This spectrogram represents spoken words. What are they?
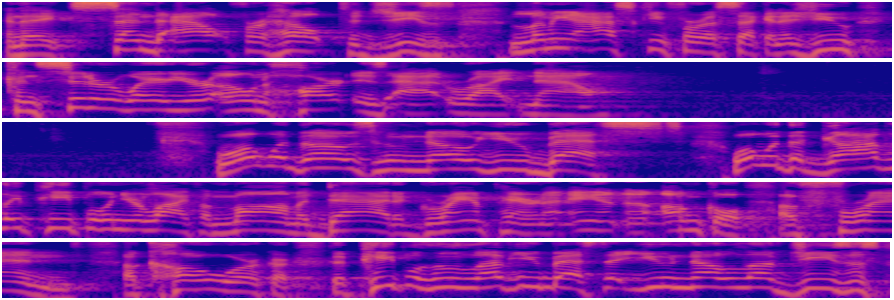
And they send out for help to Jesus. Let me ask you for a second, as you consider where your own heart is at right now, what would those who know you best, what would the godly people in your life, a mom, a dad, a grandparent, an aunt, an uncle, a friend, a coworker, the people who love you best that you know love Jesus,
